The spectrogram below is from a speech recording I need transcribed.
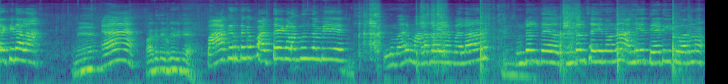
இறக்கிடலாம். பாக்கறது எப்படி இருக்கு? பார்க்கறதுக்கு பட்டை கலப்புது தம்பி. இது மாதிரி மழை பெய்யறப்பெல்லாம் சுண்டல் தே- சுண்டல் செய்யணும்னா அள்ளியே தேடிக்கிட்டு வரணும்.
